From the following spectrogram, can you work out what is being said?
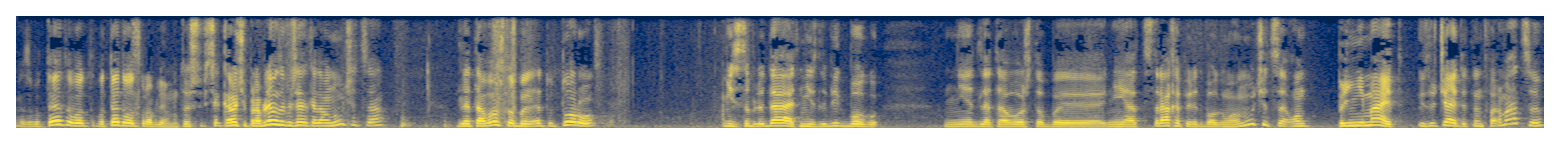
Вот это вот, вот это вот проблема. То есть, вся, короче, проблема заключается, когда он учится для того, чтобы эту Тору не соблюдать, не из любви к Богу, не для того, чтобы не от страха перед Богом, он учится, он принимает, изучает эту информацию,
